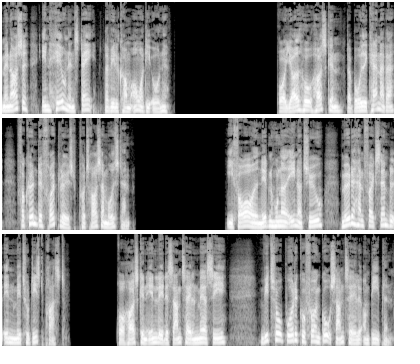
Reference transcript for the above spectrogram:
men også en hævnens dag, der ville komme over de onde. Bror J.H. Hosken, der boede i Kanada, forkyndte frygtløst på trods af modstand. I foråret 1921 mødte han for eksempel en metodistpræst. Bror Hosken indledte samtalen med at sige, vi to burde kunne få en god samtale om Bibelen.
